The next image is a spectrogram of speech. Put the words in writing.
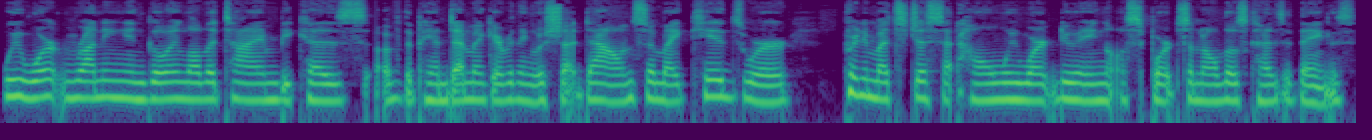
We weren't running and going all the time because of the pandemic. Everything was shut down. So my kids were pretty much just at home. We weren't doing sports and all those kinds of things.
